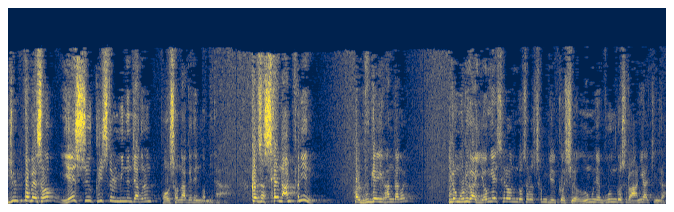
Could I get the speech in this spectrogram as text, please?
율법에서 예수 그리스도를 믿는 자들은 벗어나게 된 겁니다. 그래서 새 남편인 바로 누구에게 간다고요? 이러면 우리가 영의 새로운 것으로 섬길 것이요 의문의 묵은 것으로 아니할지니라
